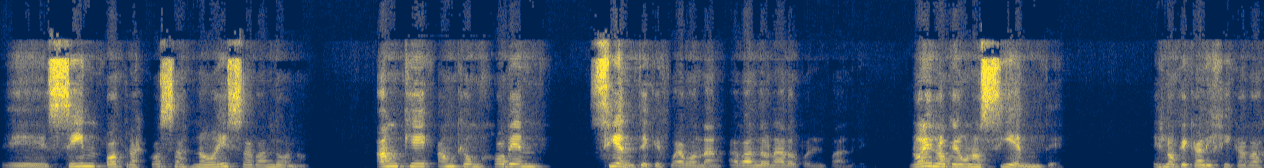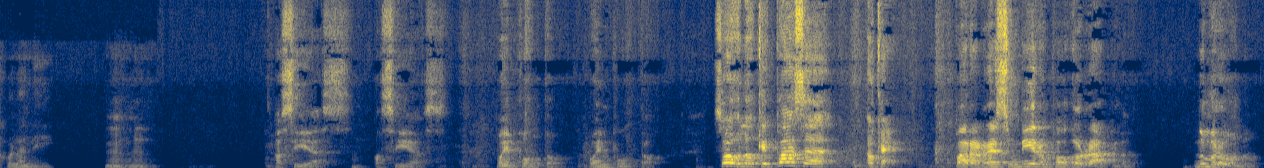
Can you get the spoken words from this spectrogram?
eh, sin otras cosas, no es abandono. Aunque, aunque un joven siente que fue abandon- abandonado por el padre. No es lo que uno siente, es lo que califica bajo la ley. Así es, así es. Buen punto, buen punto. So, lo que pasa, ok, para resumir un poco rápido. Número uno,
